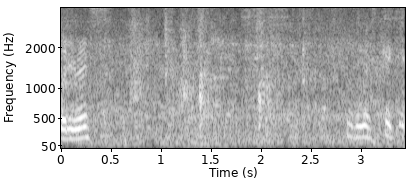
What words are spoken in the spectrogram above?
পরিবেশ। পরিবেশ থেকে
